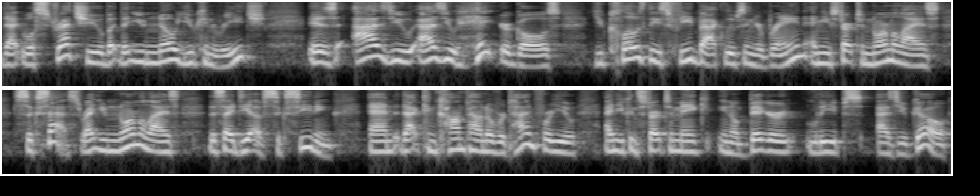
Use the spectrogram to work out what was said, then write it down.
that will stretch you but that you know you can reach is as you as you hit your goals you close these feedback loops in your brain and you start to normalize success right? You normalize this idea of succeeding and that can compound over time for you and you can start to make you know bigger leaps as you go.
